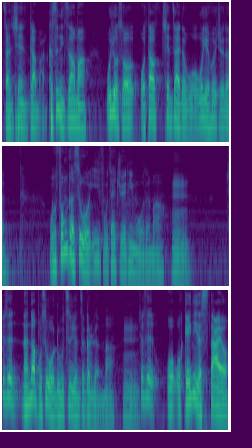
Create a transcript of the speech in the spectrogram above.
展现干嘛？可是你知道吗？我有时候，我到现在的我，我也会觉得，我风格是我衣服在决定我的吗？嗯，就是难道不是我卢志远这个人吗？嗯，就是我我给你的 style，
